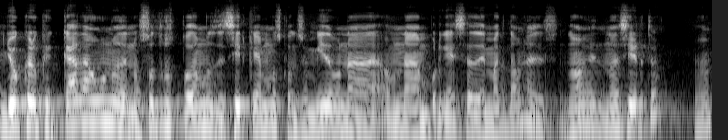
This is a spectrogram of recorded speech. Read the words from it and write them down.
Yo creo que cada uno de nosotros podemos decir que hemos consumido una, hamburguesa de McDonald's, ¿no? ¿No es cierto? ¿No?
